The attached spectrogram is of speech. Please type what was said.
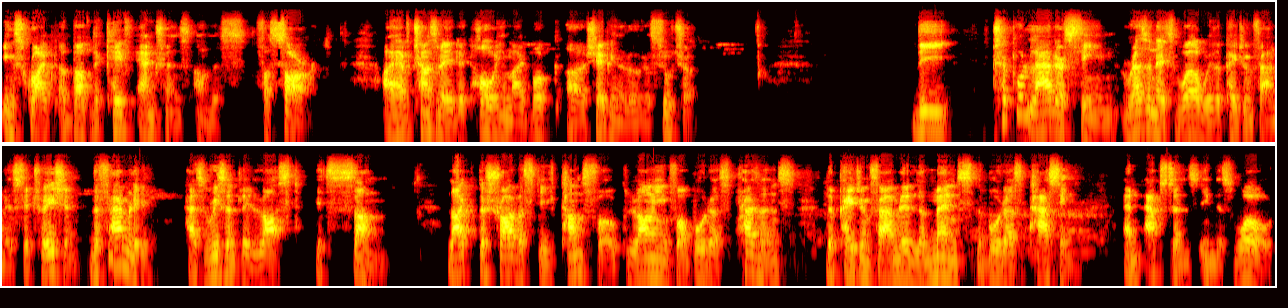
inscribed above the cave entrance on this facade. I have translated whole in my book, uh, Shaping the Lotus Sutra. The triple ladder scene resonates well with the patron family's situation. The family has recently lost its son. Like the Shravasti townsfolk longing for Buddha's presence, the patron family laments the Buddha's passing and absence in this world.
